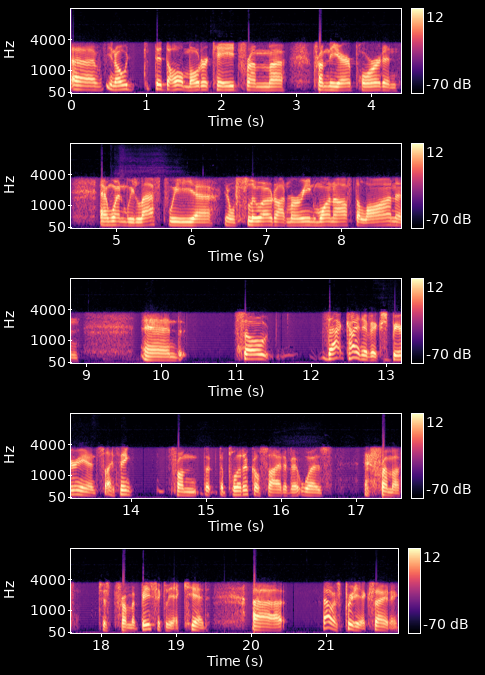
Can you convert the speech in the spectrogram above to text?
Uh, you know, did the whole motorcade from uh, from the airport, and and when we left, we uh, you know flew out on Marine One off the lawn, and and so that kind of experience, I think, from the, the political side of it was from a just from a basically a kid. Uh, that was pretty exciting.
